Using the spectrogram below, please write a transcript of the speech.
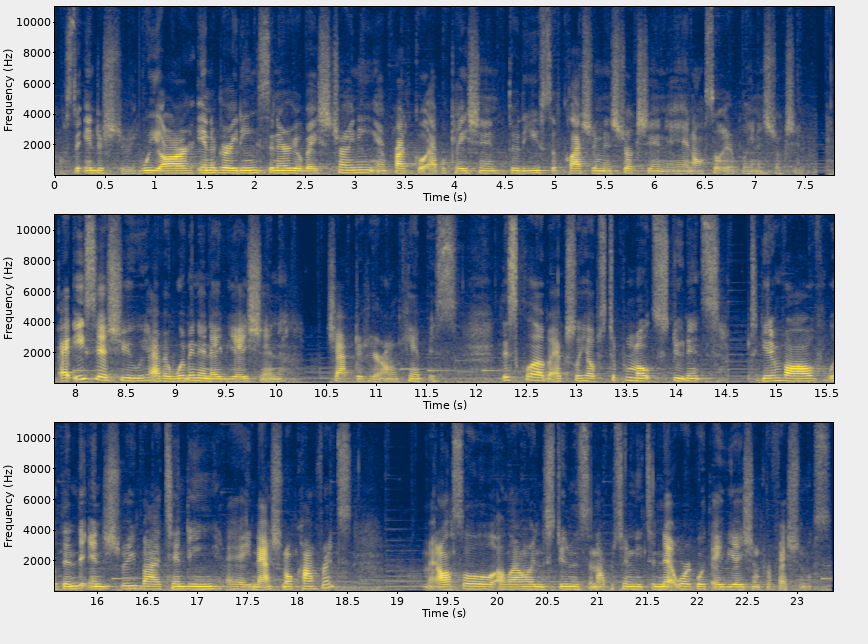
across the industry. We are integrating scenario-based training and practical application through the use of classroom instruction and also airplane instruction. At ECSU, we have a Women in Aviation chapter here on campus. This club actually helps to promote students to get involved within the industry by attending a national conference and also allowing the students an opportunity to network with aviation professionals.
